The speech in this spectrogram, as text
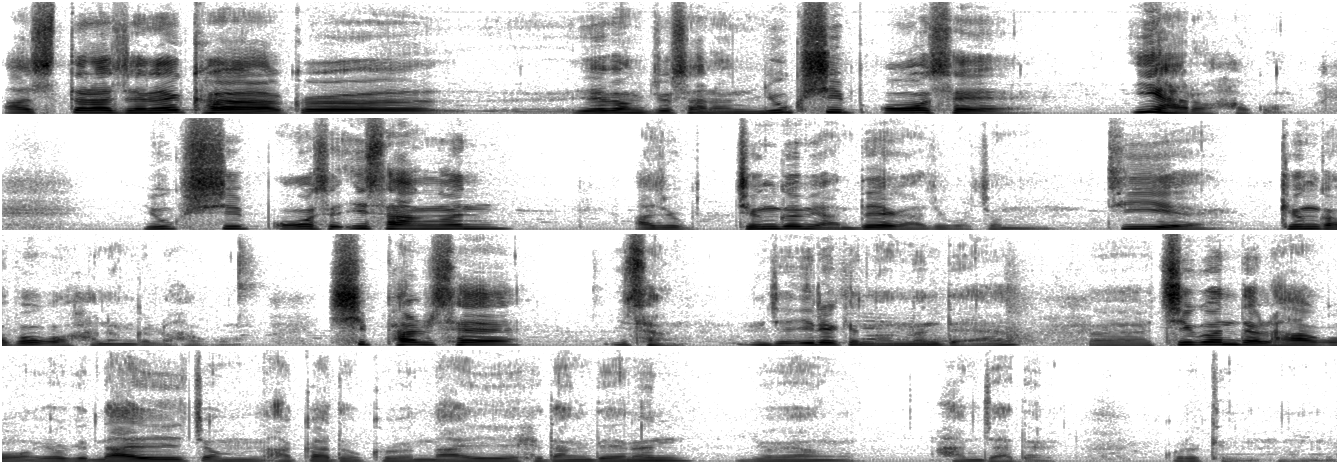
아스트라제네카 그 예방 주사는 65세 이하로 하고 65세 이상은 아주 점검이 안 돼 가지고 좀 뒤에 경과 보고 하는 걸로 하고 18세 이상 이제 이렇게 놓는데 어, 직원들하고 여기 나이 좀 아까도 그 나이에 해당되는 요양 환자들 그렇게 놓는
